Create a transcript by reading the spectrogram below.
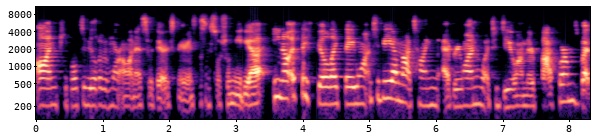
on people to be a little bit more honest with their experiences in social media. You know, if they feel like they want to be, I'm not telling everyone what to do on their platforms, but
